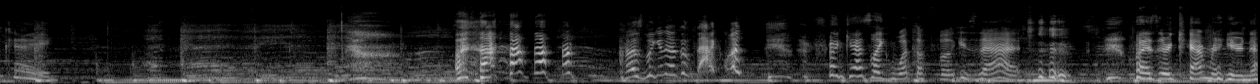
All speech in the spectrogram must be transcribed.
Okay. I was looking at the back one. Front cat's like, what the fuck is that? Why is there a camera here now?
